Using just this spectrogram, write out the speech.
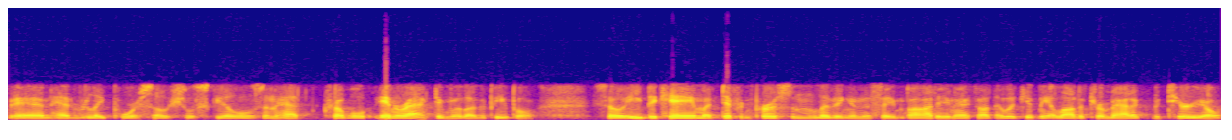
and had really poor social skills and had trouble interacting with other people. So he became a different person living in the same body, and I thought that would give me a lot of dramatic material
